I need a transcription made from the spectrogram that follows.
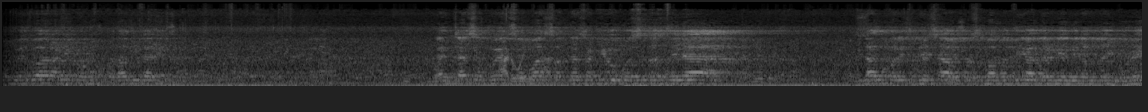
उमेदवार आणि प्रमुख पदाधिकारी यांच्या समवेत संवाद साधण्यासाठी उपस्थित असलेल्या विधान परिषदेच्या उपसभापती आदरणीय निलमताई घोडे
